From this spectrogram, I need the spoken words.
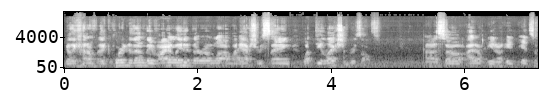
You know, they kind of, according to them, they violated their own law by actually saying what the election results. were. Uh, so I don't, you know, it, it's a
